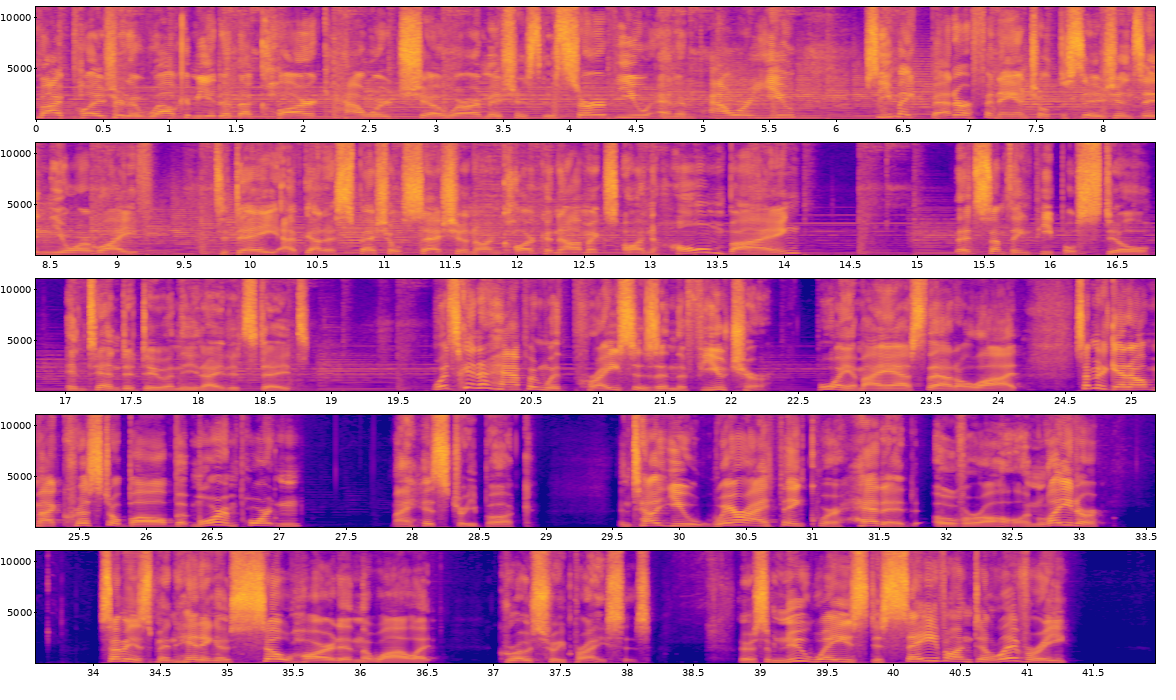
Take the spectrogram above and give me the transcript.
My pleasure to welcome you to the Clark Howard Show, where our mission is to serve you and empower you so you make better financial decisions in your life. Today, I've got a special session on Clarkonomics on home buying. That's something people still intend to do in the United States. What's going to happen with prices in the future? Boy, am I asked that a lot. So I'm going to get out my crystal ball, but more important, my history book and tell you where I think we're headed overall. And later, something that's been hitting us so hard in the wallet grocery prices. There are some new ways to save on delivery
